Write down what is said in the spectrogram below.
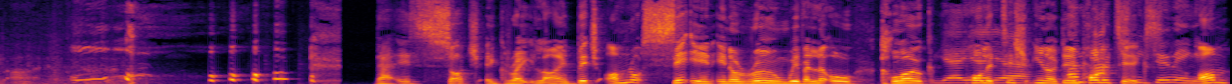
the eye. That is such a great line, bitch. I'm not sitting in a room with a little cloak Yeah, yeah, politician, yeah. you know, doing I'm politics. doing it. I'm,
